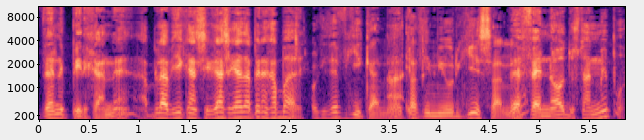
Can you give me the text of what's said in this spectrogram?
δεν υπήρχαν, απλά βγήκαν σιγά σιγά και τα πήραν χαμπάρι. Όχι, δεν βγήκανε. τα δημιουργήσανε. Δεν φαινόντουσαν μήπως.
